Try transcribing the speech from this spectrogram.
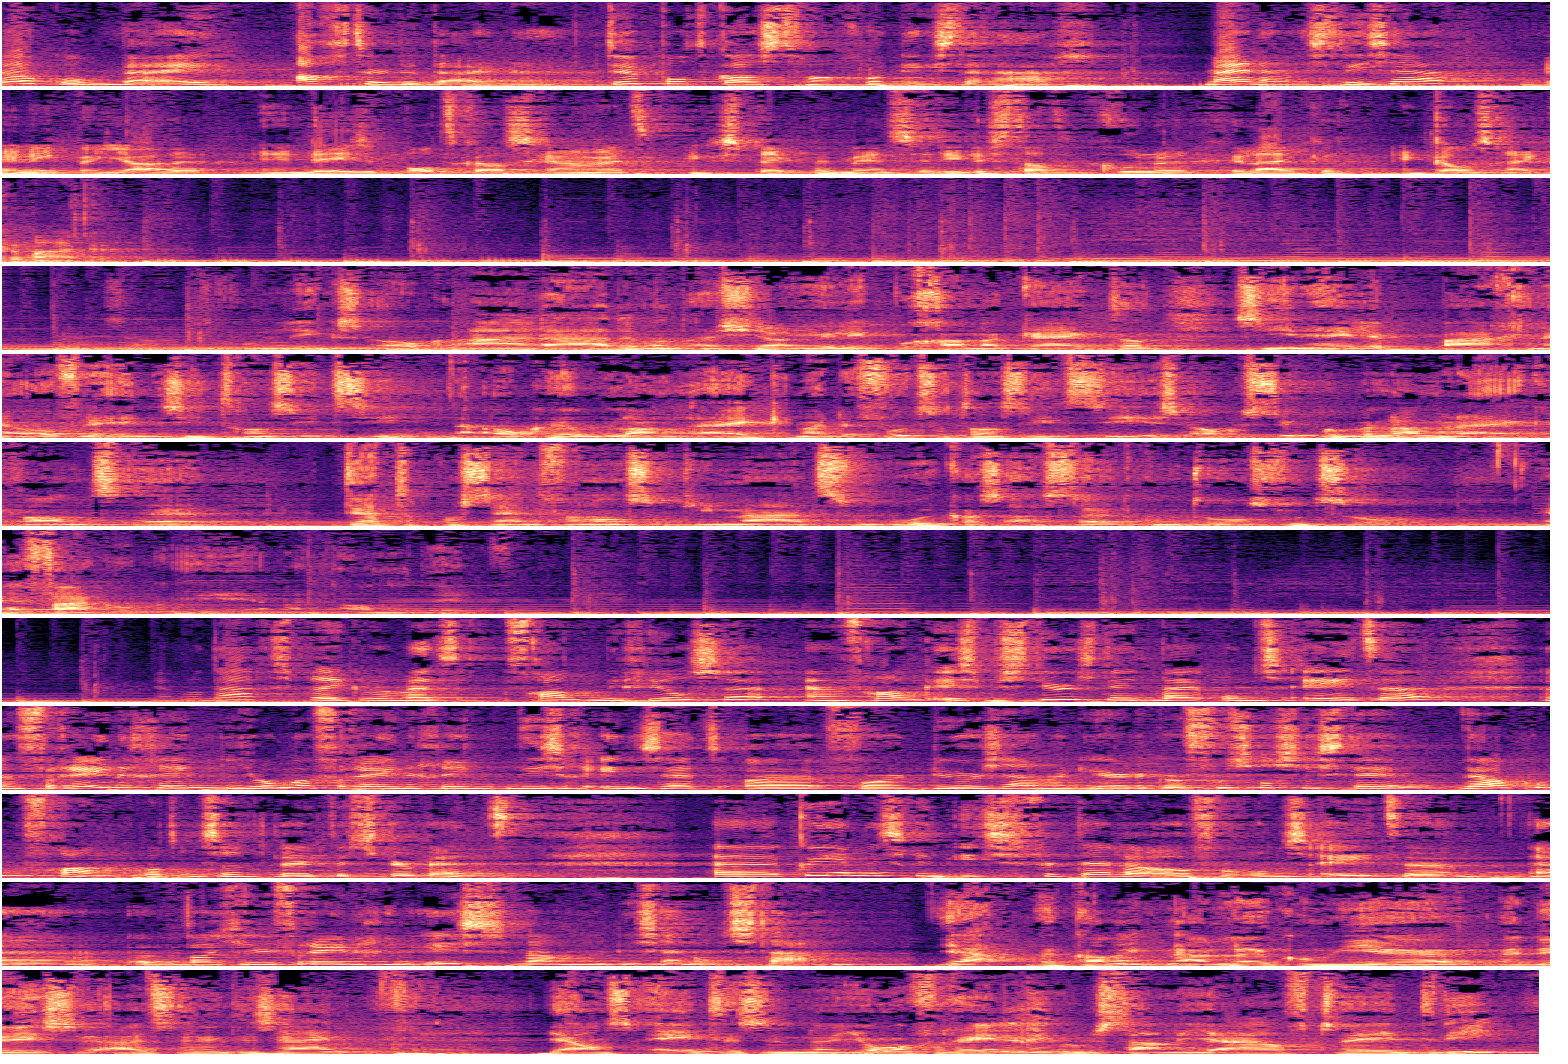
Welkom bij Achter de Duinen, de podcast van GroenLinks Den Haag. Mijn naam is Lisa. En ik ben Jarre. En in deze podcast gaan we met in gesprek met mensen die de stad groener, gelijker en kansrijker maken. Ik zou het GroenLinks ook aanraden, want als je Ja. naar jullie programma kijkt, dan zie je een hele pagina over de energietransitie. Nou, ook heel belangrijk. Maar de voedseltransitie is ook super belangrijk, want eh 30% van onze klimaat, broeikasafstoot, komt door ons voedsel. Vaak ook in andere delen van En vandaag spreken we met Frank Michielsen. En Frank is bestuurslid bij Ons Eten, een vereniging, jonge vereniging, die zich inzet eh, voor duurzaam en eerlijker voedselsysteem. Welkom Frank, wat ontzettend leuk dat je er bent. Eh, kun jij misschien iets vertellen over Ons Eten, eh, wat jullie vereniging is, waarom jullie zijn ontstaan? Ja, dat kan ik. Nou, leuk om hier bij deze uitzending te zijn. Ja, ons eten is een eh, jonge vereniging. We bestaan een jaar of twee, drie.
